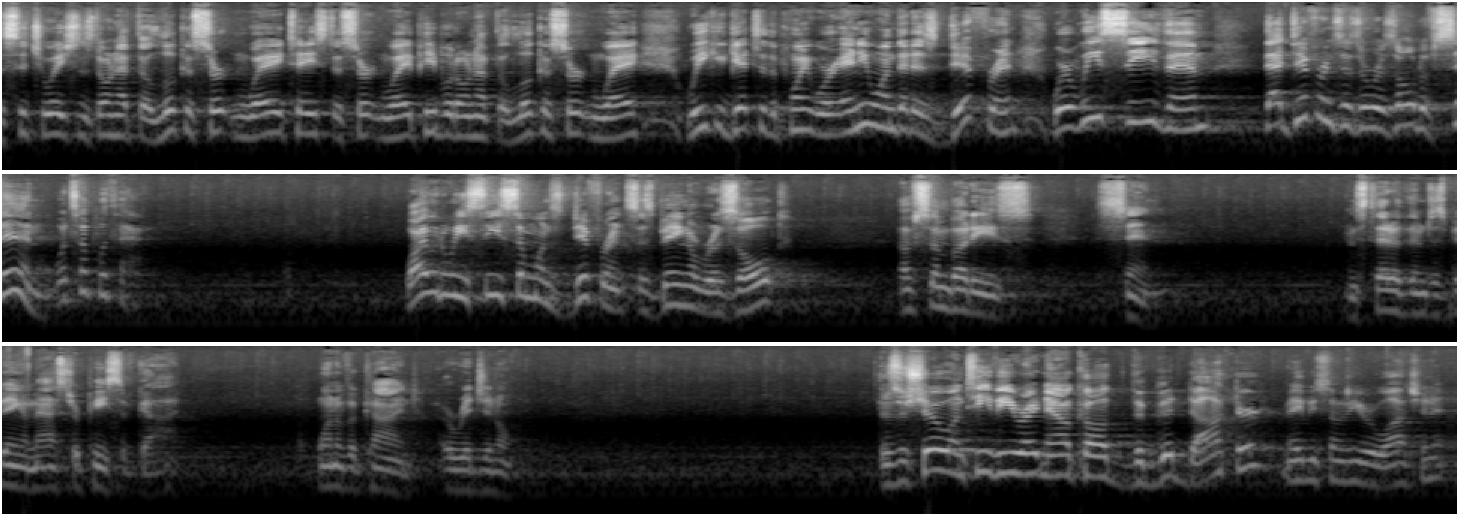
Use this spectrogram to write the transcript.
The situations don't have to look a certain way, taste a certain way. People don't have to look a certain way. We could get to the point where anyone that is different, where we see them, that difference is a result of sin. What's up with that? Why would we see someone's difference as being a result of somebody's sin instead of them just being a masterpiece of God? One of a kind, original. There's a show on TV right now called The Good Doctor. Maybe some of you are watching it.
